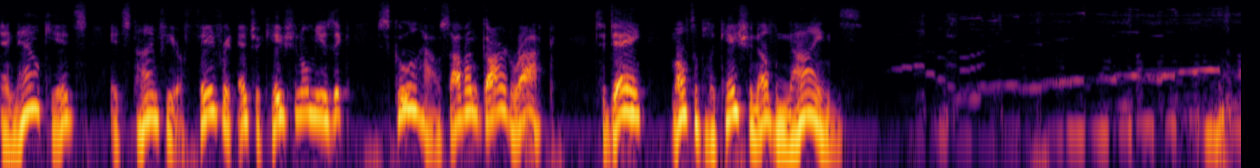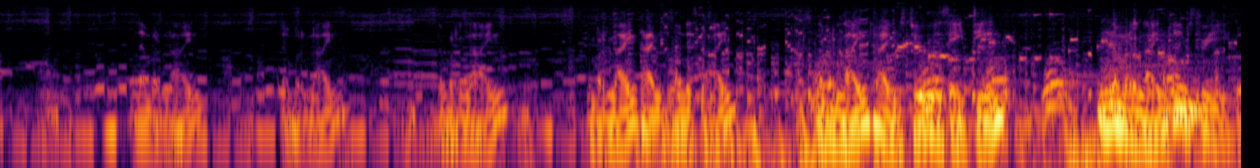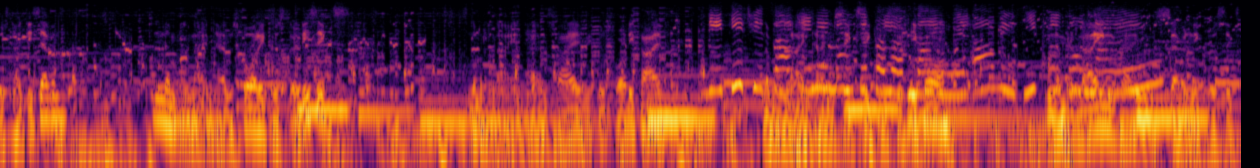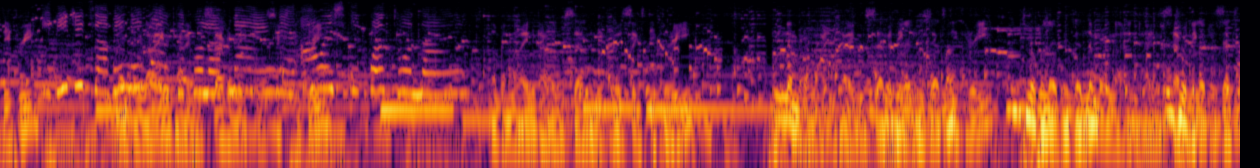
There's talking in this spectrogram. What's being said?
And now, kids, it's time for your favorite educational music, Schoolhouse Avant Garde Rock. Today, multiplication of nines. Number nine. Number nine. Number nine. Number nine times one is nine. Number nine times two is eighteen. Number nine times three equals twenty-seven. Number nine times four equals thirty-six. Number nine times five equals forty-five. Number 9 times 6 equals 54. Number nine times seven equals sixty-three. Number 9 times 7 equals 63. Number nine times seven equals sixty-three. Number nine times seven equals sixty-three. Number nine times seven equals me,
